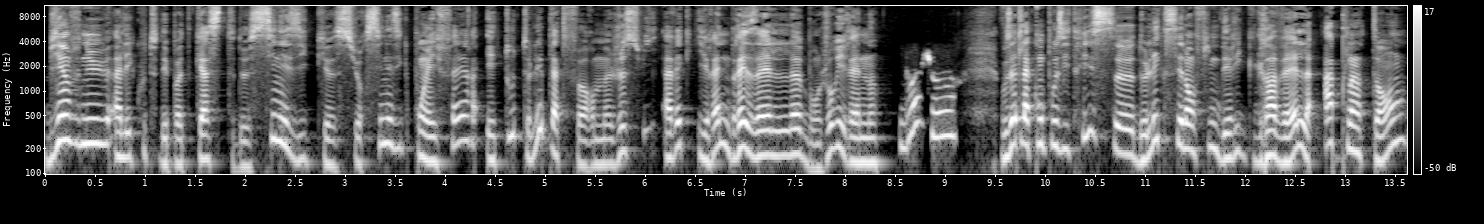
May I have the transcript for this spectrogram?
Bienvenue à l'écoute des podcasts de Cinésique sur cinésique.fr et toutes les plateformes. Je suis avec Irène Drezel. Bonjour Irène. Bonjour. Vous êtes la compositrice de l'excellent film d'Éric Gravel, À plein temps,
